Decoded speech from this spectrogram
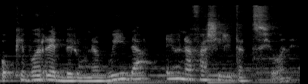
o che vorrebbero una guida e una facilitazione.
